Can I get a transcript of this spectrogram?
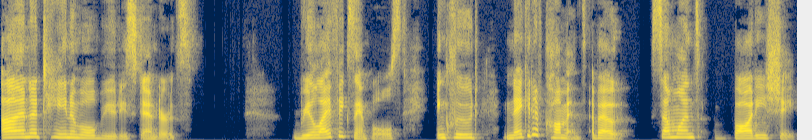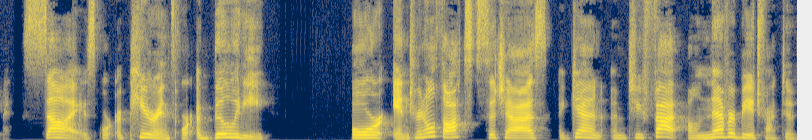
unattainable beauty standards. Real life examples include negative comments about someone's body shape, size, or appearance or ability, or internal thoughts such as, again, I'm too fat, I'll never be attractive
